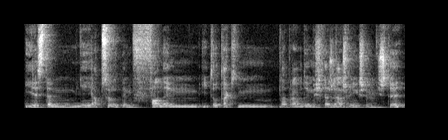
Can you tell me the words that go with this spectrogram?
i jestem mniej absolutnym fanem i to takim naprawdę myślę, że aż większym niż ty.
